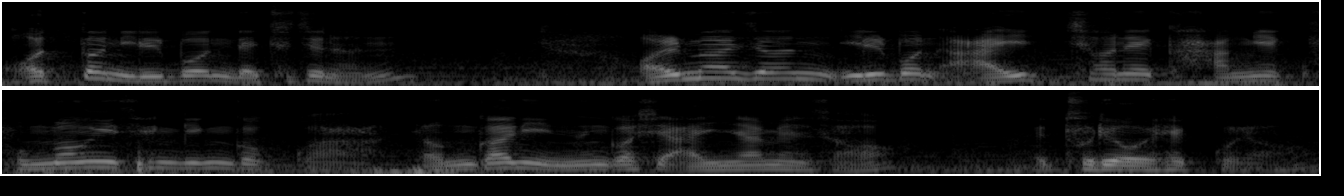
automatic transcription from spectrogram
어떤 일본 네티즌은 얼마 전 일본 아이천의 강에 구멍이 생긴 것과 연관이 있는 것이 아니냐면서 두려워했고요.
